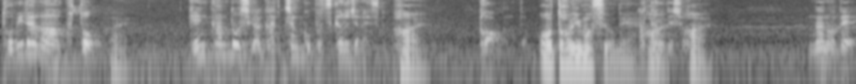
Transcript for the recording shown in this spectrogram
扉が開くとはい。玄関同士がガッチャンコぶつかるじゃないですか。はい。ゴーンって。当たりますよね。当たるでしょ？はい、はい。なので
